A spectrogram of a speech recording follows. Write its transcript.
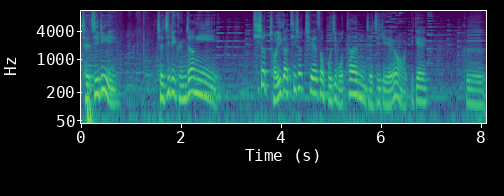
재질이 재질이 굉장히 티셔츠 저희가 티셔츠에서 보지 못한 재질이에요. 이게 그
